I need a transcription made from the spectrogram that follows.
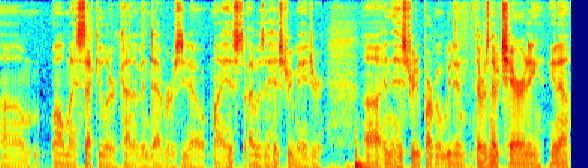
um, all my secular kind of endeavors. You know, my hist- I was a history major. Uh, in the history department, we didn't. There was no charity. You know,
